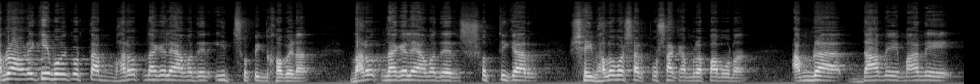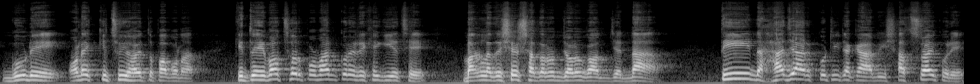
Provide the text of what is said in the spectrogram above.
আমরা অনেকেই মনে করতাম, ভারত না গেলে আমাদের ঈদ শপিং হবে না। ভারত না গেলে আমাদের সত্যিকার সেই ভালোবাসার পোশাক আমরা পাবো না। আমরা দামে মানে গুণে অনেক কিছুই হয়তো পাবো না। কিন্তু এবছর প্রমাণ করে রেখে গিয়েছে বাংলাদেশের সাধারণ জনগণ যে না, তিন হাজার কোটি টাকা আমি সাশ্রয় করে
